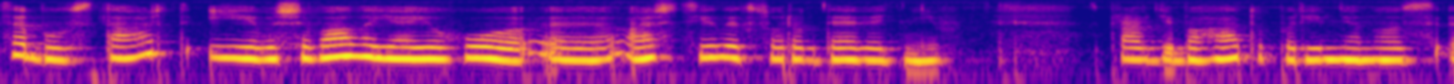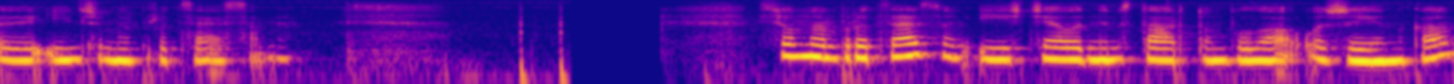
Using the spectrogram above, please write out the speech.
Це був старт, і вишивала я його е, аж цілих 49 днів. Справді багато порівняно з е, іншими процесами. Сьомим процесом і ще одним стартом була ожинка.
